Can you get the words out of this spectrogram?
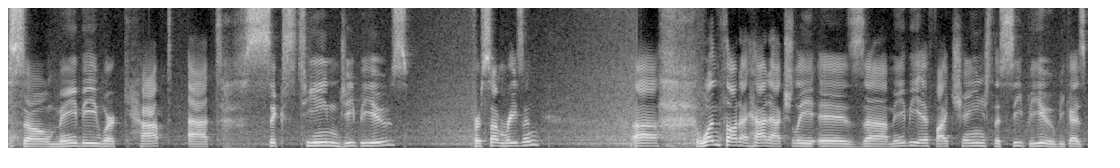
So maybe we're capped at 16 GPUs for some reason. Uh, one thought I had actually is uh, maybe if I change the CPU because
